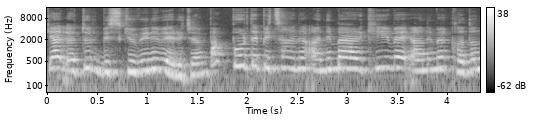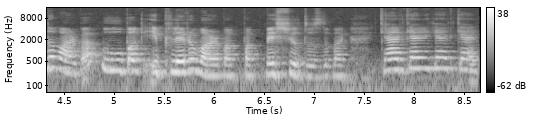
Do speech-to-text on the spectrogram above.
Gel ödül bisküvini vereceğim. Bak burada bir tane anime erkeği ve anime kadını var bak. Uuu bak ipleri var bak bak beş yıldızlı bak. Gel gel gel gel.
